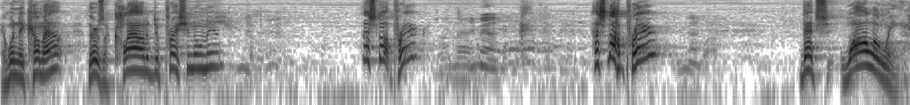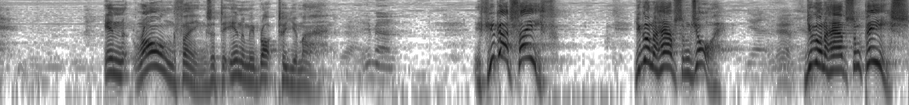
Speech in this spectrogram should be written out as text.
And when they come out, there's a cloud of depression on them. That's not prayer. Amen. That's not prayer. That's wallowing in wrong things that the enemy brought to your mind. Amen. If you got faith, you're going to have some joy. You're going to have some peace.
